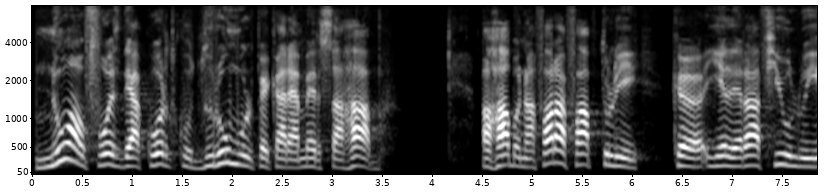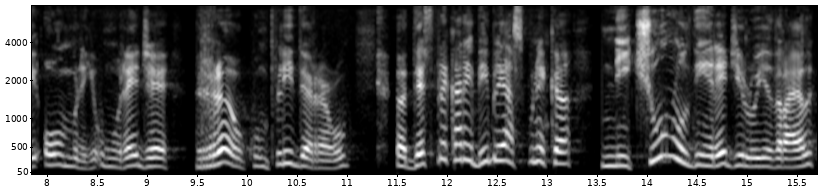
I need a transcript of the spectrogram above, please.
Nu au fost de acord cu drumul pe care a mers Ahab. Ahab, în afara faptului că el era fiul lui Omri, un rege rău, cumplit de rău, despre care Biblia spune că niciunul din regii lui Israel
